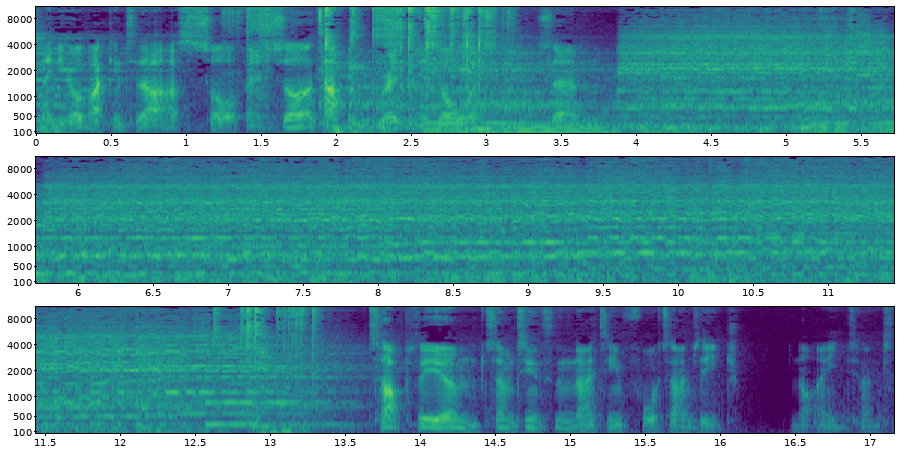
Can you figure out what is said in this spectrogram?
Then you go back into that, that's the solo finish. So tapping rhythm is always so, um, tap the um, 17th and 19th four times each, not eight times.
